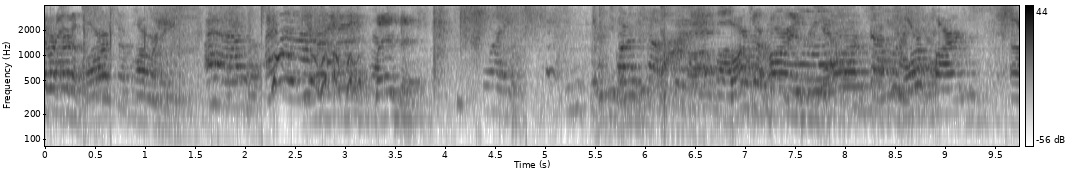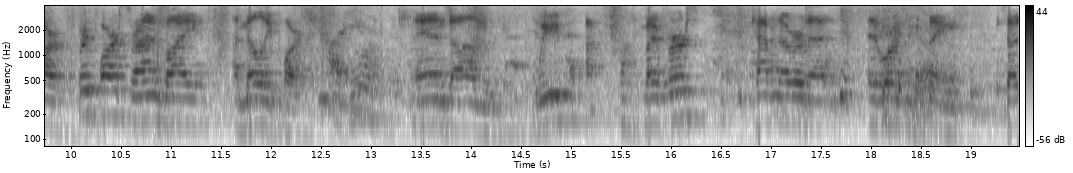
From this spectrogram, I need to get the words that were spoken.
have ever, ever heard of Barbershop Harmony? I have. I have. What is it? Like, barbershop food. Barbershop Harmony is four, four parts, or three parts surrounded by a melody part. And um, we, uh, my first cabin over that Eduardo can sing, so I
